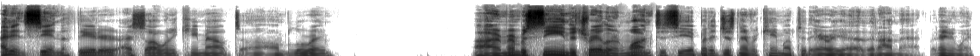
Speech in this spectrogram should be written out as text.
I didn't see it in the theater. I saw it when it came out uh, on Blu-ray. Uh, I remember seeing the trailer and wanting to see it, but it just never came up to the area that I'm at. But anyway,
